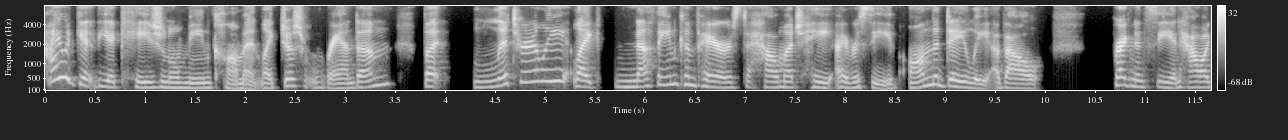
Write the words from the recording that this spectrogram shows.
I would get the occasional mean comment, like just random, but literally, like nothing compares to how much hate I receive on the daily about pregnancy and how I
